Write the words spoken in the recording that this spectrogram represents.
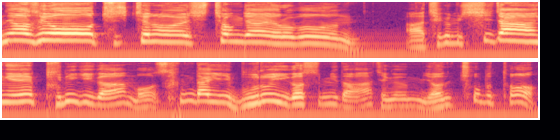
안녕하세요 주식채널 시청자 여러분. 아, 지금 시장의 분위기가 뭐 상당히 무르익었습니다. 지금 연초부터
